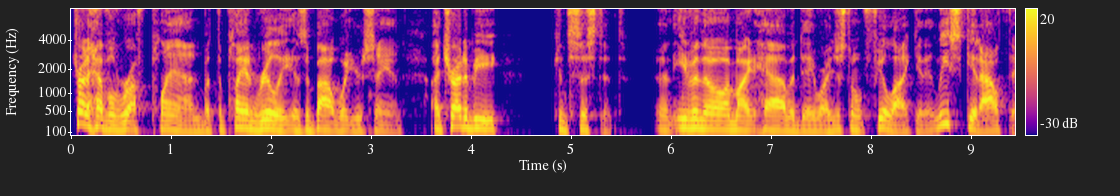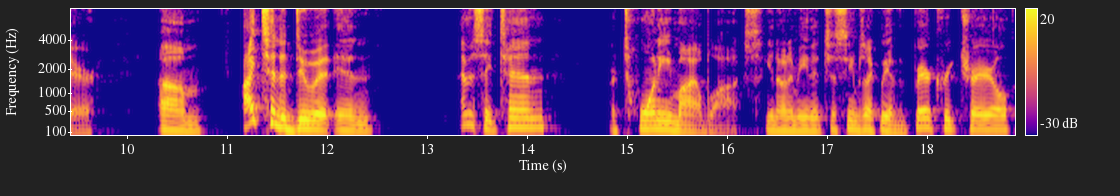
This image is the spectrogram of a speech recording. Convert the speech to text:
try to have a rough plan, but the plan really is about what you're saying. I try to be consistent, and even though I might have a day where I just don't feel like it, at least get out there. Um, I tend to do it in I would say ten or twenty mile blocks. You know what I mean? It just seems like we have the Bear Creek Trail,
